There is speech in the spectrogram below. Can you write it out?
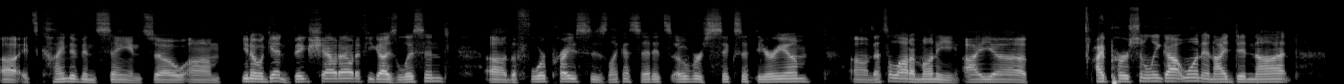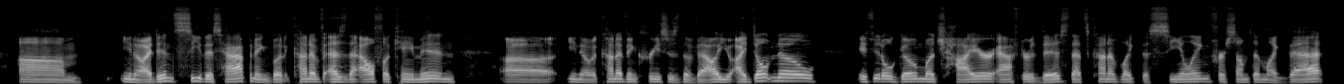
uh, it's kind of insane. So, um, you know, again, big shout out if you guys listened. Uh, the floor price is, like I said, it's over six Ethereum. Um, that's a lot of money. I uh, I personally got one, and I did not. Um, you know, I didn't see this happening, but kind of as the alpha came in, uh, you know, it kind of increases the value. I don't know if it'll go much higher after this. That's kind of like the ceiling for something like that.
